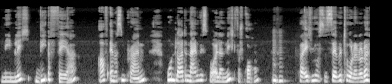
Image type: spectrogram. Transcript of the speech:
nämlich The Affair auf Amazon Prime. Und Leute, nein, wir spoilern nicht, versprochen. Mhm. Weil ich muss es sehr betonen, oder?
